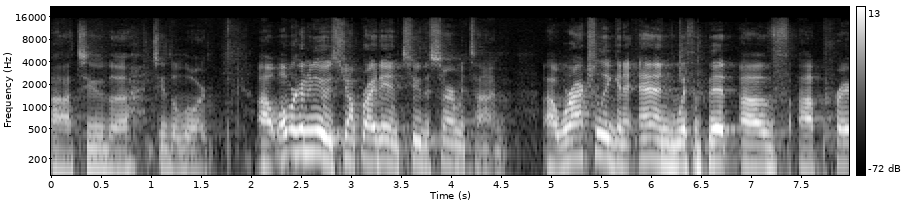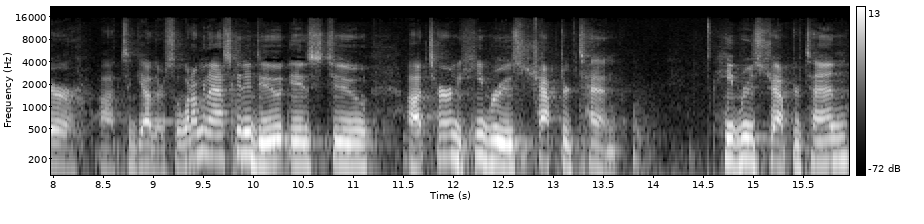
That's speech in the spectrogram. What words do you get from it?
uh, to, the, to the Lord. Uh, what we're going to do is jump right into the sermon time. Uh, we're actually going to end with a bit of uh, prayer uh, together. So, what I'm going to ask you to do is to uh, turn to Hebrews chapter 10. Hebrews chapter 10.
